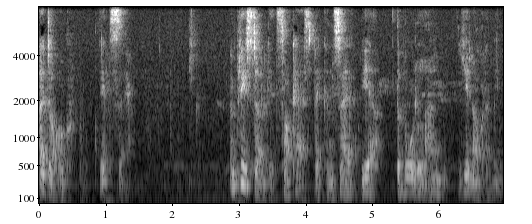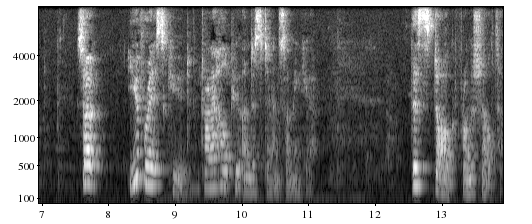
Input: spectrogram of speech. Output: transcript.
a dog, let's say. And please don't get sarcastic and say, yeah, the borderline, you know what I mean. So you've rescued, I'm trying to help you understand something here. This dog from a shelter.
